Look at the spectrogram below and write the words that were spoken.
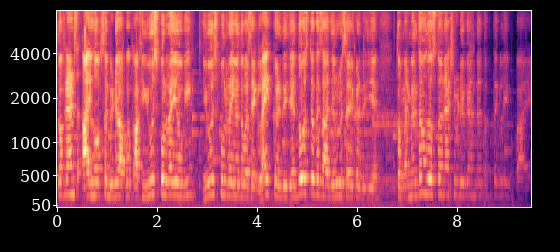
तो फ्रेंड्स आई होप सब वीडियो आपको काफ़ी यूजफुल रही होगी। यूजफुल रही हो तो बस एक लाइक कर दीजिए, दोस्तों के साथ ज़रूर शेयर कर दीजिए। तो मैं मिलता हूँ दोस्तों नेक्स्ट वीडियो के अंदर। तब तक के लिए बाय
